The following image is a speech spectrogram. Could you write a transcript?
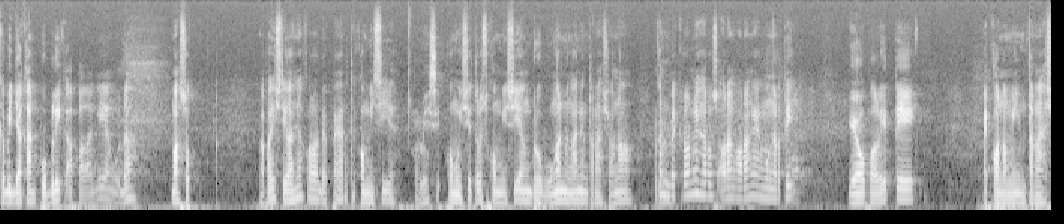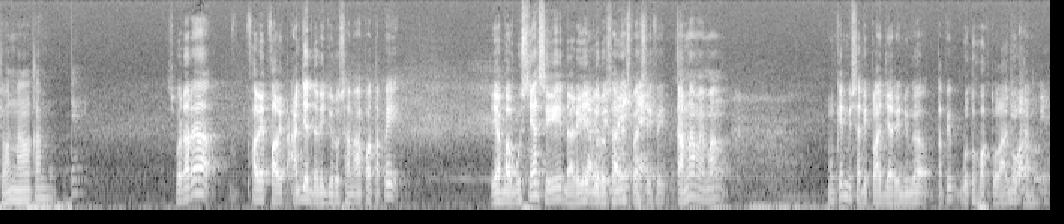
Kebijakan publik apalagi yang udah masuk apa istilahnya kalau DPR teh komisi ya? Komisi. Komisi terus komisi yang berhubungan dengan internasional. Kan backgroundnya harus orang-orang yang mengerti geopolitik ekonomi internasional kan. Sebenarnya valid-valid aja dari jurusan apa tapi ya bagusnya sih dari Ya, jurusannya spesifik karena memang mungkin bisa dipelajarin juga tapi butuh waktu lagi Butuh kan iya.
